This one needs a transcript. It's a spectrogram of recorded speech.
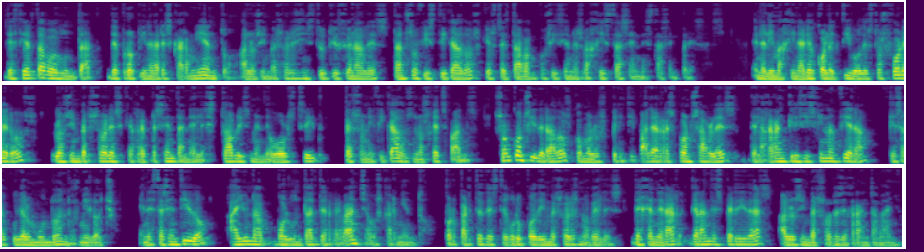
de cierta voluntad de propinar escarmiento a los inversores institucionales tan sofisticados que ostentaban posiciones bajistas en estas empresas. En el imaginario colectivo de estos foreros, los inversores que representan el establishment de Wall Street, personificados en los hedge funds, son considerados como los principales responsables de la gran crisis financiera que sacudió al mundo en 2008. En este sentido, hay una voluntad de revancha o escarmiento por parte de este grupo de inversores noveles de generar grandes pérdidas a los inversores de gran tamaño.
